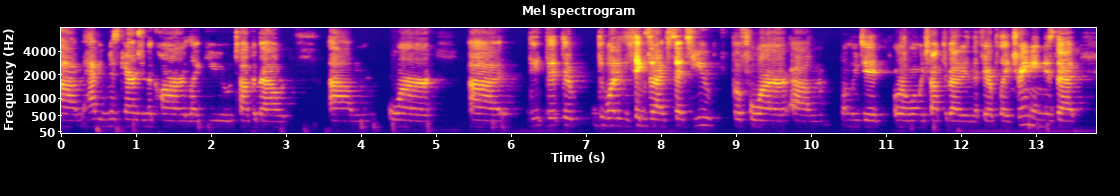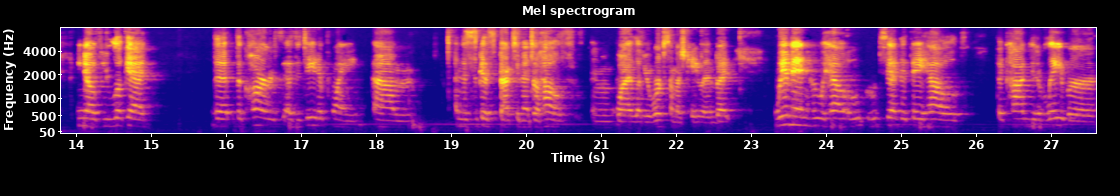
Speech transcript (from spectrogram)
um, having miscarriage in the car, like you talk about, um, or uh, the, the, the, one of the things that I've said to you before um, when we did, or when we talked about it in the Fair Play training, is that you know if you look at the the cards as a data point, um, and this gets back to mental health and why I love your work so much, Caitlin. But women who held who said that they held the cognitive labor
